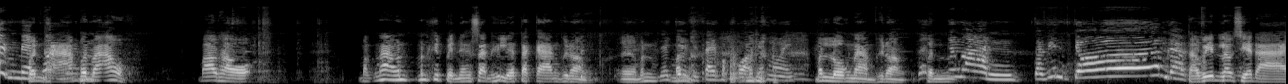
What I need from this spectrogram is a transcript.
ยแม่เพิ่นถามเพิ่นว่าเอ้าบ้าวเฒ่าบักนาวมันมันคือเป็นอย่างสั้นที่เหลือตะกลางพี่น้อง เออมันเดี๋ยวมัเจ๊นสิใส่ประกอบเล็กน้อยมันลงน้ำพี่น้องเพิ่นยังว่าอันตะวินจมแล้วตาวินเราเสียดาย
